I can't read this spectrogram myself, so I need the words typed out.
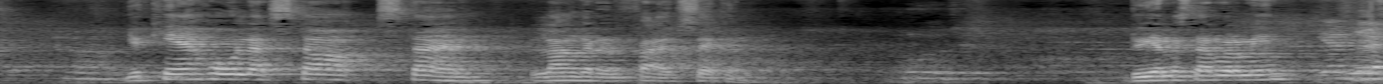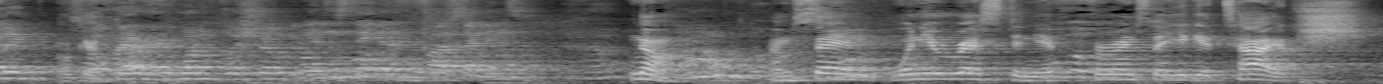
You can't hold that sta- stand longer than five seconds. Do you understand what I mean? Yes, Okay. So for every one push up, we can stay there for five seconds. No, I'm saying when you're resting, if for instance you get tired, shh,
